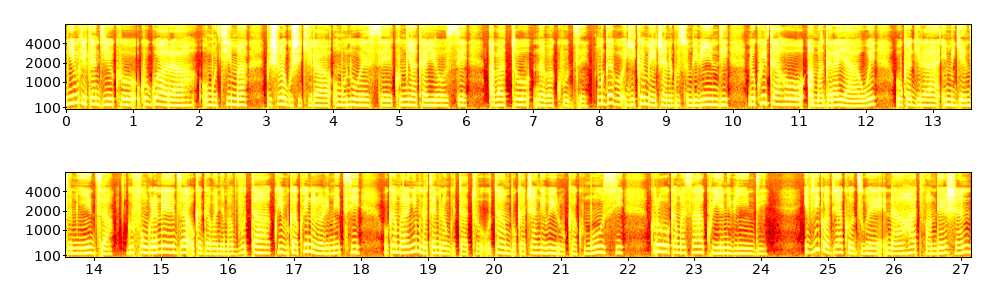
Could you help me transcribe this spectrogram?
mwibuke kandi yuko kurwara umutima bishobora gushikira umuntu wese ku myaka yose abato n'abakuze mugabo igikomeye cyane gusumba ibindi ni ukwitaho amagara yawe ukagira imigenzo myiza gufungura neza ukagabanya amavuta kwibuka kwinonora imitsi ukamara nk'iminota mirongo itatu utambuka canke wiruka ku munsi kuruhuka amasaha akwiye n'ibindi ibyigwa byakozwe na Heart Foundation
